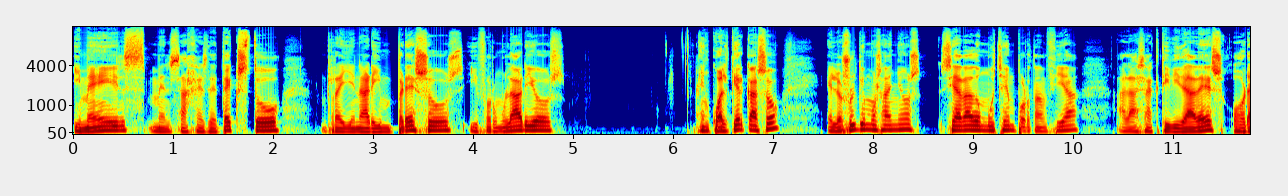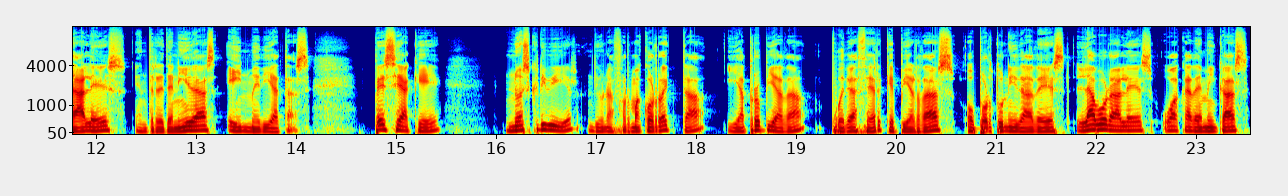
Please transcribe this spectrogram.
emails, mensajes de texto, rellenar impresos y formularios. En cualquier caso, en los últimos años se ha dado mucha importancia a las actividades orales, entretenidas e inmediatas, pese a que no escribir de una forma correcta y apropiada puede hacer que pierdas oportunidades laborales o académicas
